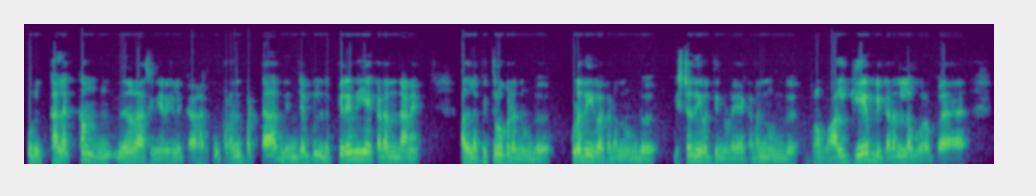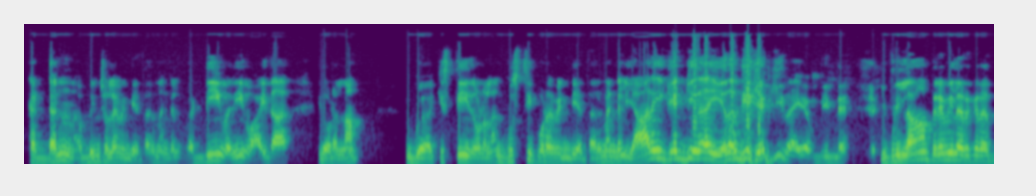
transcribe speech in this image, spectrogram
ஒரு கலக்கம் மிதனராசி நேர்களுக்காக இருக்கும். கடன்பட்டார் நெஞ்சம் போல் இந்த பிறவியே கடன் தானே. அதுல பித்ரு கடன் உண்டு குலதெய்வ கடன் உண்டு இஷ்ட தெய்வத்தினுடைய கடன் உண்டு. அப்புறம் வாழ்க்கையே இப்படி கடன்ல போறப்ப கடன் அப்படின்னு சொல்ல வேண்டிய தருணங்கள் வட்டி வரி வாய்தா இதோடெல்லாம் கிஸ்தி இதோடெல்லாம் குஸ்தி போட வேண்டிய தருணங்கள் யாரை கேட்கிறாய் எதற்கு கேட்கிறாய் அப்படின்னு இப்படிலாம் பிறவியில் இருக்கிறது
